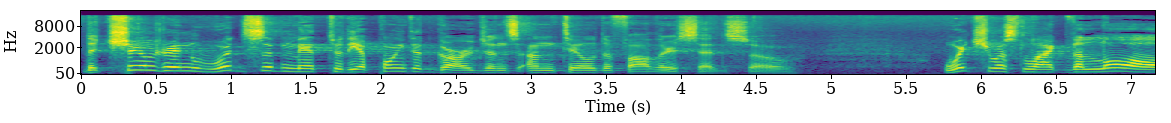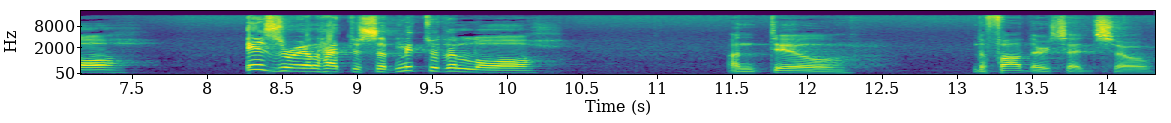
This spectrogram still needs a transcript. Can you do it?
The children would submit to the appointed guardians until the father said so, which was like the law. Israel had to submit to the law until the father said so,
